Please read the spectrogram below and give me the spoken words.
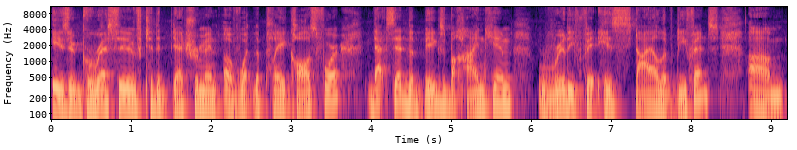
is aggressive to the detriment of what the play calls for that said the bigs behind him really fit his style of defense um,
